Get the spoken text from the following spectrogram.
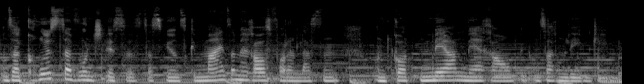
Unser größter Wunsch ist es, dass wir uns gemeinsam herausfordern lassen und Gott mehr und mehr Raum in unserem Leben geben.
